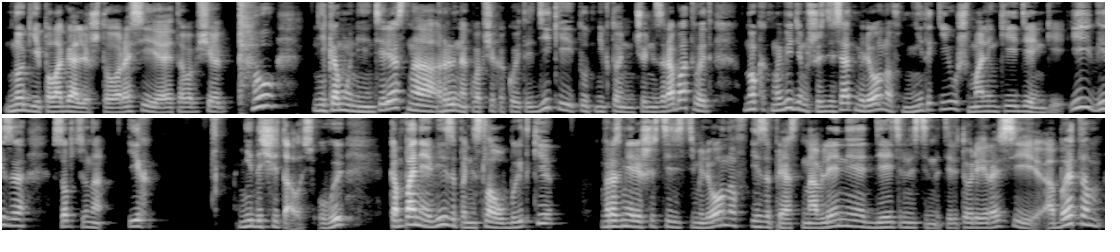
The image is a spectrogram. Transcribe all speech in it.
многие полагали, что Россия это вообще фу, никому не интересно, рынок вообще какой-то дикий, тут никто ничего не зарабатывает. Но, как мы видим, 60 миллионов не такие уж маленькие деньги. И Виза, собственно, их не досчиталась, увы. Компания Visa понесла убытки в размере 60 миллионов из-за приостановления деятельности на территории России. Об этом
